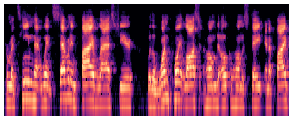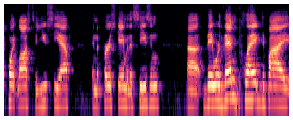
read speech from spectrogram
from a team that went seven and five last year with a one point loss at home to Oklahoma State and a five point loss to UCF in the first game of the season. Uh, they were then plagued by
